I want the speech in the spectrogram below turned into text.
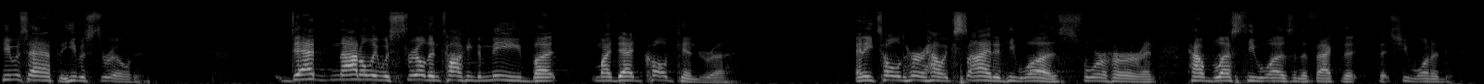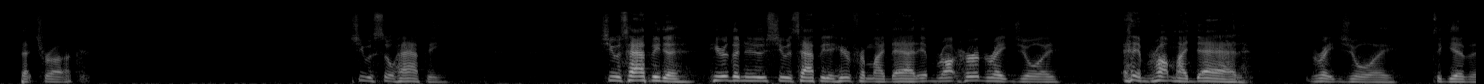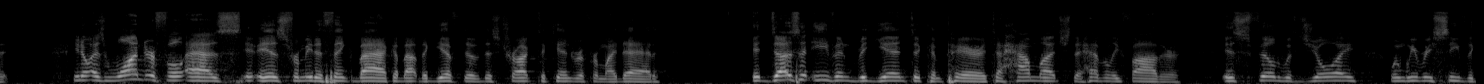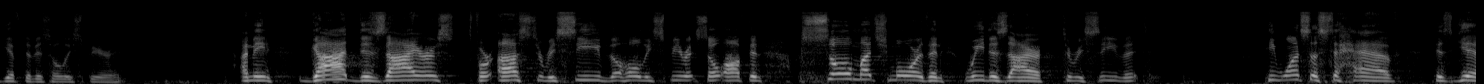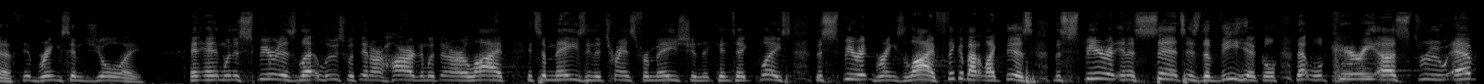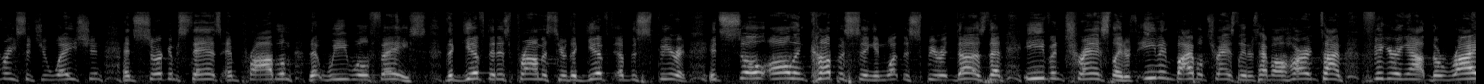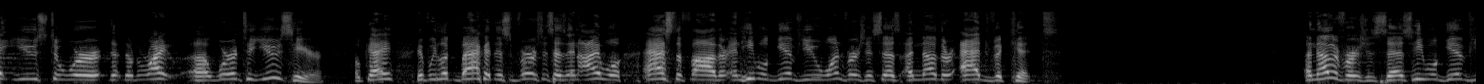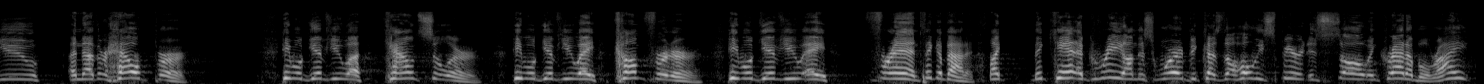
He was happy. He was thrilled. Dad not only was thrilled in talking to me, but my dad called Kendra and he told her how excited he was for her and how blessed he was in the fact that, that she wanted that truck. She was so happy. She was happy to hear the news. She was happy to hear from my dad. It brought her great joy, and it brought my dad great joy to give it. You know, as wonderful as it is for me to think back about the gift of this truck to Kendra from my dad, it doesn't even begin to compare to how much the Heavenly Father is filled with joy when we receive the gift of His Holy Spirit. I mean, God desires for us to receive the Holy Spirit so often, so much more than we desire to receive it. He wants us to have His gift, it brings Him joy. And, and when the Spirit is let loose within our heart and within our life, it's amazing the transformation that can take place. The Spirit brings life. Think about it like this the Spirit, in a sense, is the vehicle that will carry us through every situation and circumstance and problem that we will face. The gift that is promised here, the gift of the Spirit, it's so all encompassing in what the Spirit does that even translators, even Bible translators, have a hard time figuring out the right use to word, the, the right uh, word word to use here. Okay? If we look back at this verse, it says, And I will ask the Father, and he will give you, one version says, another advocate. Another version says, He will give you another helper. He will give you a counselor. He will give you a comforter. He will give you a friend. Think about it. Like, they can't agree on this word because the Holy Spirit is so incredible, right?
